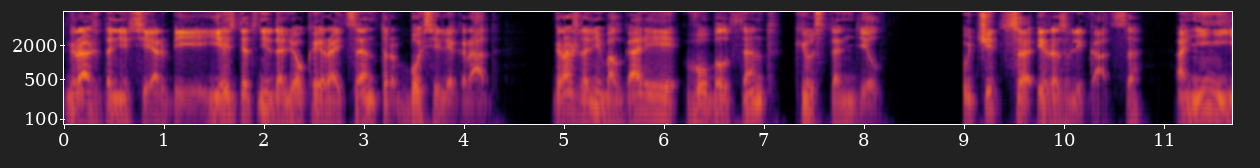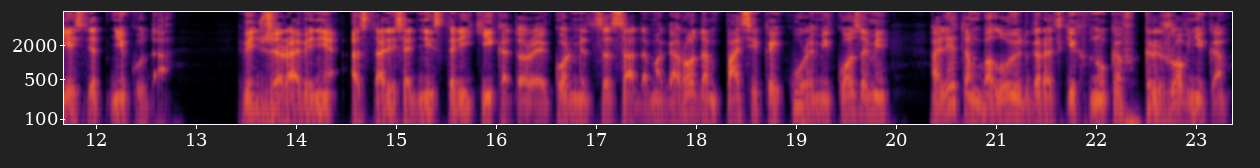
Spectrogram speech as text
граждане Сербии ездят в недалекий райцентр Босилеград, граждане Болгарии в облцентр Кюстендил. Учиться и развлекаться они не ездят никуда. Ведь в Жаравине остались одни старики, которые кормятся садом-огородом, пасекой, курами-козами, а летом балуют городских внуков крыжовником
